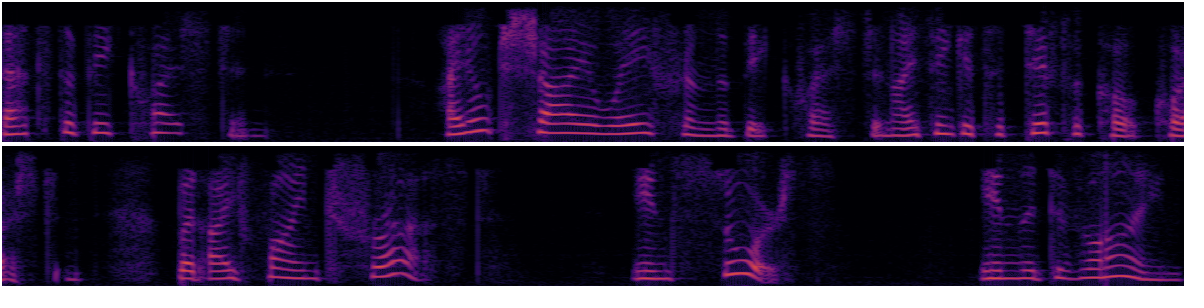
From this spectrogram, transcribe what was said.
That's the big question. I don't shy away from the big question. I think it's a difficult question. But I find trust in source, in the divine,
